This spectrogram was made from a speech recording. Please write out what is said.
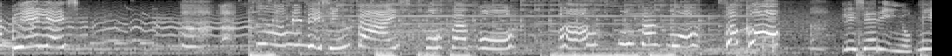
abelhas! Ah, Me deixem em paz, por favor. Por favor, socorro! Ligeirinho, me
